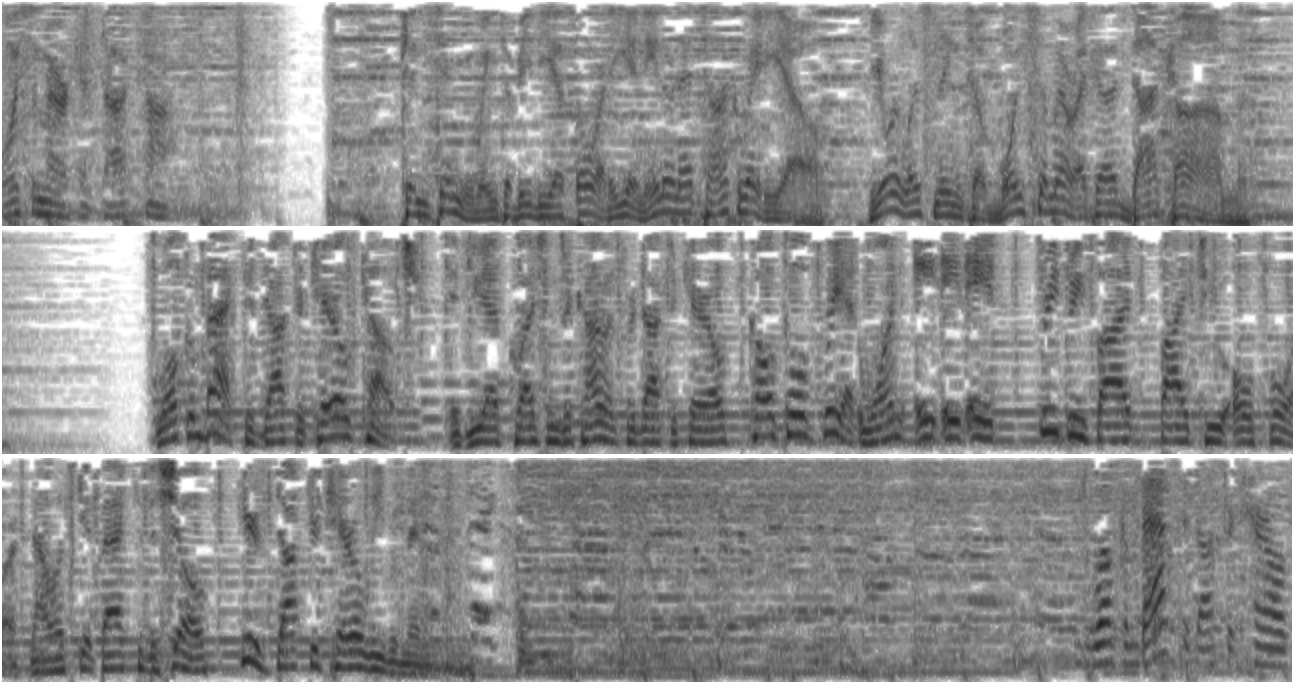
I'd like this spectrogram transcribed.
voiceamerica.com. Continuing to be the authority in Internet Talk Radio, you're listening to VoiceAmerica.com. Welcome back to Dr. Carole's Couch. If you have questions or comments for Dr. Carole, call toll free at 1-888-335-5204. Now let's get back to the show. Here's Dr. Carole Lieberman. Welcome back to Dr. Carole's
